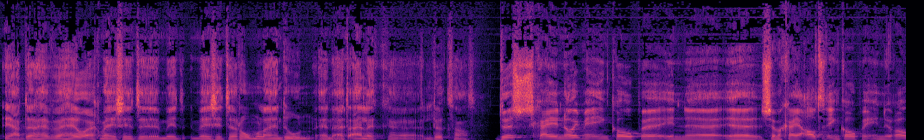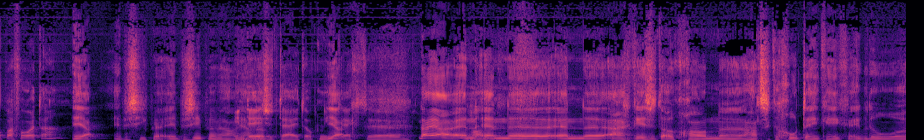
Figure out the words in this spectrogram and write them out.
ja, daar hebben we heel erg mee zitten, mee, mee zitten rommelen en doen. En uiteindelijk lukt dat. Dus ga je nooit meer inkopen in, uh, uh, zeg maar, ga je altijd inkopen in Europa voortaan? Ja, in principe, in principe wel. In ja, deze dat, tijd ook niet ja. echt. Nou ja, en, en, en eigenlijk is het ook gewoon hartstikke goed, denk ik. Ik bedoel,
